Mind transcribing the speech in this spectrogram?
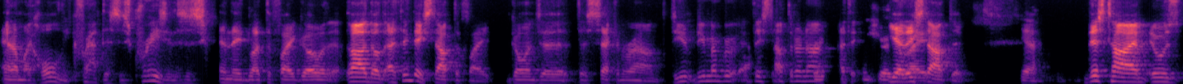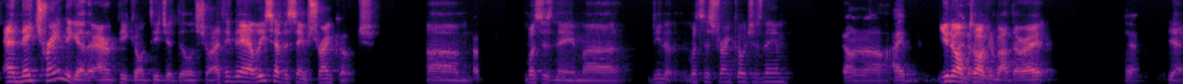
and I'm like, holy crap, this is crazy. This is, and they let the fight go. Oh no, I think they stopped the fight going to the second round. Do you do you remember if they stopped it or not? I think sure yeah, they right. stopped it. Yeah. This time it was, and they trained together, Aaron Pico and TJ Dillashaw. I think they at least have the same strength coach. Um, what's his name? Uh, do you know what's the strength coach's name? I don't know. I you know I I'm talking about though, right? Yeah. Yeah.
